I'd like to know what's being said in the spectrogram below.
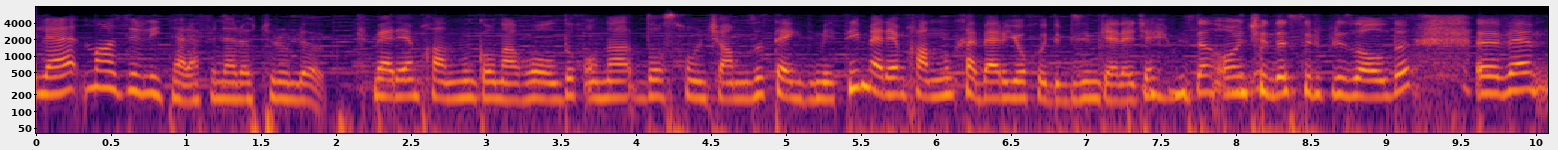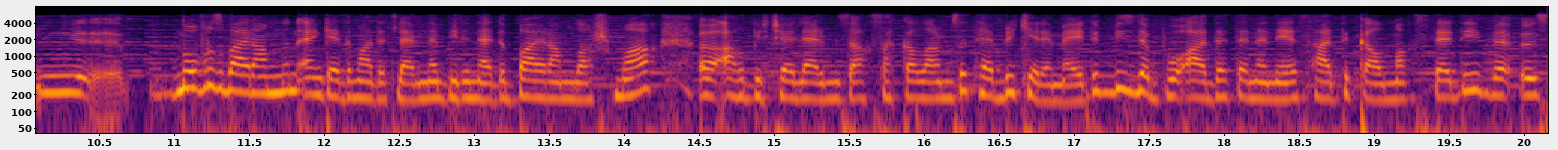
elə Nazirlik tərəfindən ötürülüb. Məryəm xanımın qonağı olduq, ona dost xonçamızı təqdim etdik. Məryəm xanımın xəbəri yox idi bizim gələcəyimizdən, onun üçün də sürpriz oldu. Və Novruz bayramının ən qədim adətlərindən biri nədir? Bayramlaşmaq, ağbirçəklərimizi, ağsaqqallarımızı təbrik eləməkdir. Biz də bu adət-ənənəyə sadiq qalmaq istədik və öz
